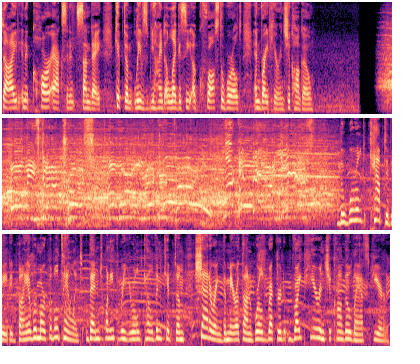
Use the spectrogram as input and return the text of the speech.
died in a car accident Sunday. Kiptum leaves behind a legacy across the world and right here in Chicago. The world captivated by a remarkable talent, then 23 year old Kelvin Kiptum shattering the marathon world record right here in Chicago last year.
